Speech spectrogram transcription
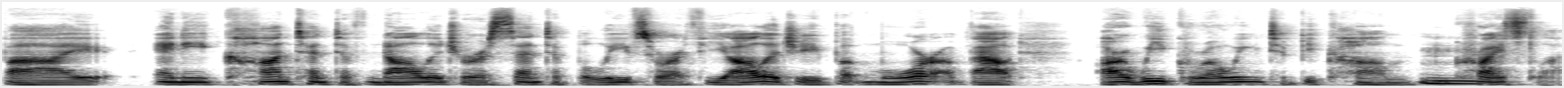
by any content of knowledge or assent of beliefs or a theology, but more about are we growing to become mm. Christ like?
